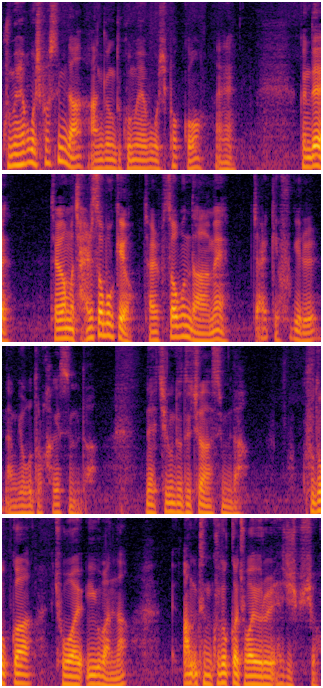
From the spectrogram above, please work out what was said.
구매해보고 싶었습니다. 안경도 구매해보고 싶었고. 예. 근데 제가 한번 잘 써볼게요. 잘 써본 다음에 짧게 후기를 남겨보도록 하겠습니다. 네, 지금도 늦지 않았습니다. 구독과 좋아요, 이거 맞나? 아무튼 구독과 좋아요를 해주십시오.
